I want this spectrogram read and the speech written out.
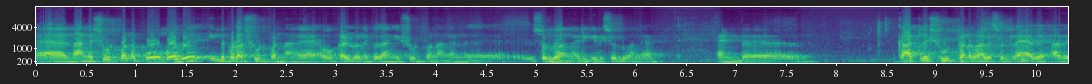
நாங்கள் நாங்க ஷூட் பண்ண போகும்போது இந்த படம் ஷூட் பண்ணாங்க. ஓ கல்வன் இப்போ இங்கே ஷூட் பண்ணாங்கன்னு சொல்லுவாங்க அடிக்கடி சொல்லுவாங்க. அண்ட் காட்டில் ஷூட் பண்ணதால சொல்றேன். அதை அதை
